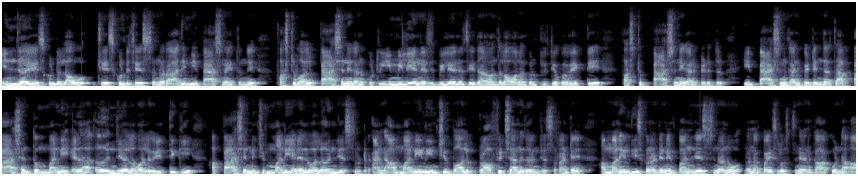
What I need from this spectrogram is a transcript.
ఎంజాయ్ చేసుకుంటూ లవ్ చేసుకుంటూ చేస్తున్నారో అది మీ ప్యాషన్ అవుతుంది. ఫస్ట్ వాళ్ళు ప్యాషన్ కనుక్కుంటారు. ఈ మిలియనర్స్ బిలియనర్స్ ఈ ధనవంతులు అవ్వాలనుకున్న ప్రతి ఒక్క వ్యక్తి ఫస్ట్ ప్యాషన్ కనిపెడతారు. ఈ ప్యాషన్ కనిపెట్టిన తర్వాత ఆ ప్యాషన్తో మనీ ఎలా ఎర్న్ చేయాలో వాళ్ళు ఎత్తికి ఆ ప్యాషన్ నుంచి మనీ అనేది వాళ్ళు ఎర్న్ చేస్తుంటారు. అండ్ ఆ మనీ నుంచి వాళ్ళు ప్రాఫిట్స్ అనేది ఎర్న్ చేస్తారు. అంటే ఆ మనీని తీసుకుని అంటే నేను పని చేస్తున్నాను నాకు పైసలు వస్తున్నాయని కాకుండా ఆ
